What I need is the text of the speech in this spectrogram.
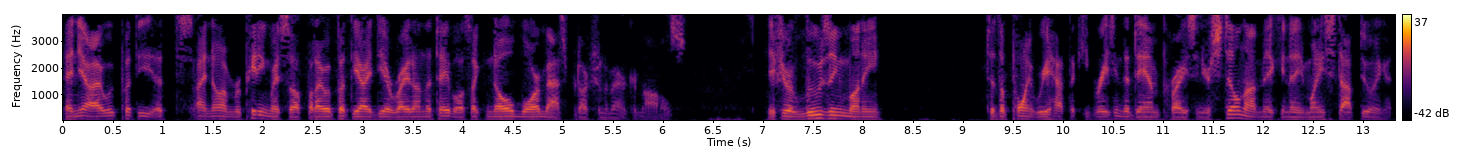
And yeah, I would put the, it's, I know I'm repeating myself, but I would put the idea right on the table. It's like no more mass production American models. If you're losing money to the point where you have to keep raising the damn price and you're still not making any money, stop doing it.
